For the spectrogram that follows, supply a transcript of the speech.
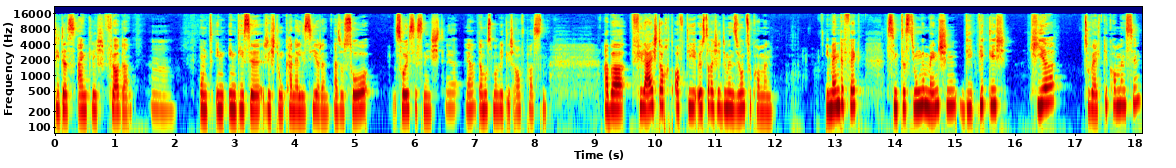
die das eigentlich fördern und in, in diese Richtung kanalisieren. Also so, so ist es nicht. Ja. ja, da muss man wirklich aufpassen. Aber vielleicht auch auf die österreichische Dimension zu kommen. Im Endeffekt sind das junge Menschen, die wirklich hier zur Welt gekommen sind.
